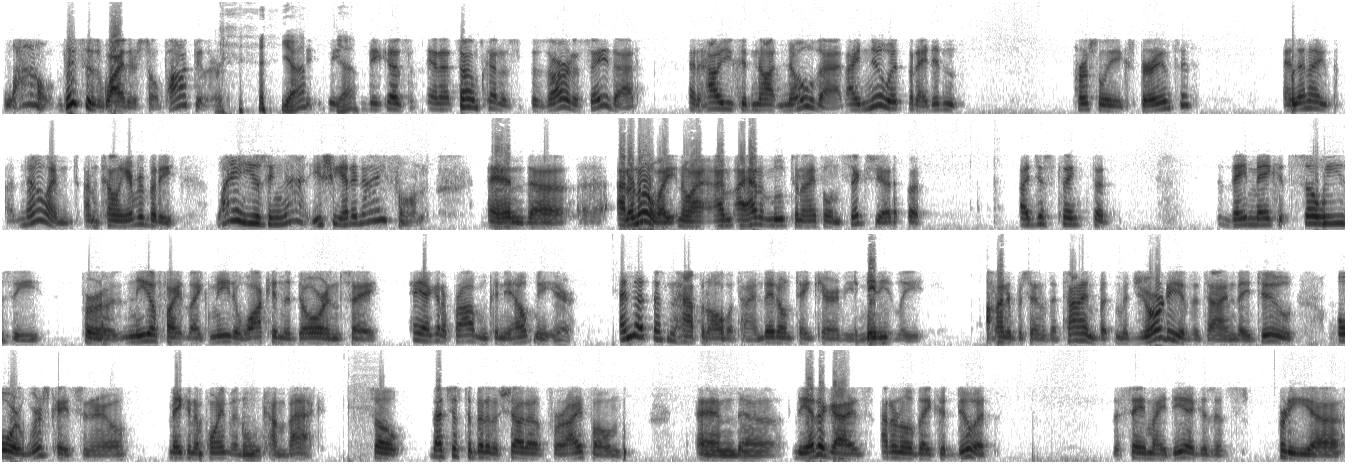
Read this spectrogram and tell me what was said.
wow, this is why they're so popular. Yeah. Be- Yeah. Because, and it sounds kind of bizarre to say that, and how you could not know that. I knew it, but I didn't personally experience it. And then I now I'm I'm telling everybody, why are you using that? You should get an iPhone. And uh, uh, I don't know. I you know I I'm, I haven't moved to an iPhone six yet, but I just think that they make it so easy for a neophyte like me to walk in the door and say, "Hey, I got a problem. Can you help me here?" And that doesn't happen all the time. They don't take care of you immediately, a hundred percent of the time, but majority of the time they do. Or worst case scenario, make an appointment and come back. So that's just a bit of a shout out for iPhone. And uh, the other guys, I don't know if they could do it. The same idea because it's pretty uh,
